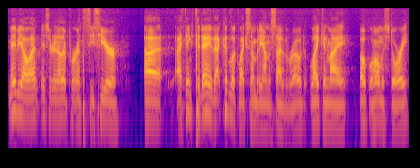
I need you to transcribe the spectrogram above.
maybe I'll insert another parenthesis here. Uh, I think today that could look like somebody on the side of the road, like in my Oklahoma story.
